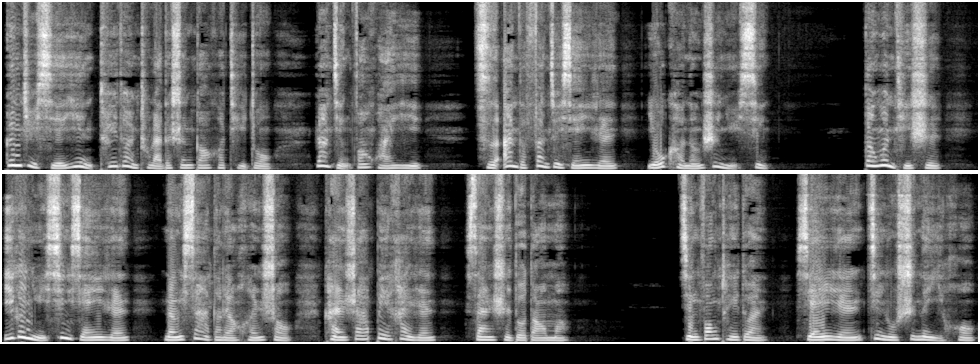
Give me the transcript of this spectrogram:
根据鞋印推断出来的身高和体重，让警方怀疑此案的犯罪嫌疑人有可能是女性。但问题是，一个女性嫌疑人能下得了狠手，砍杀被害人三十多刀吗？警方推断。嫌疑人进入室内以后，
